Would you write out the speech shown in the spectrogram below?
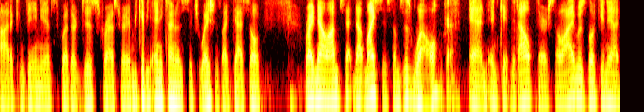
out of convenience, whether distressed or it could be any kind of situations like that. So right now I'm setting up my systems as well Okay. and and getting it out there. So I was looking at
